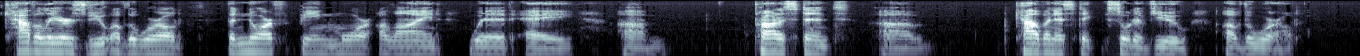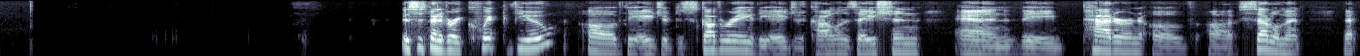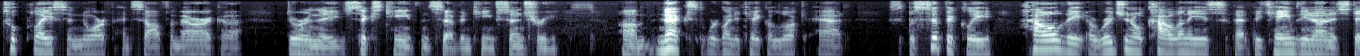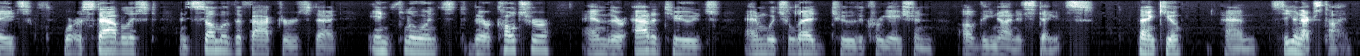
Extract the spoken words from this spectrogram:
Cavaliers view of the world, the North being more aligned with a um, Protestant, uh, Calvinistic sort of view of the world. This has been a very quick view of the age of discovery, the age of colonization, and the pattern of uh, settlement that took place in North and South America during the 16th and 17th century. Um, next, we're going to take a look at specifically how the original colonies that became the United States were established and some of the factors that influenced their culture and their attitudes and which led to the creation of the United States. Thank you and see you next time.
